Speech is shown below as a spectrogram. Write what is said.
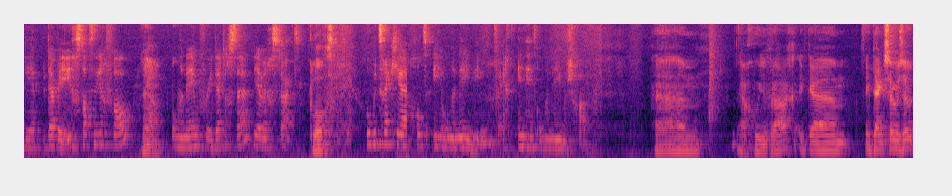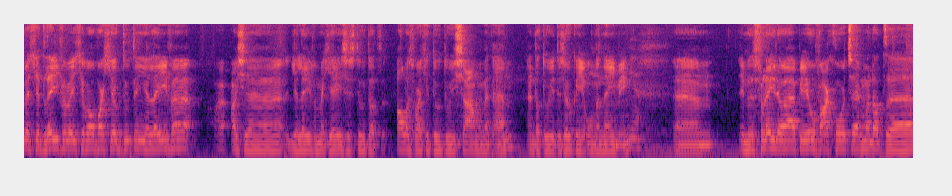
die heb, daar ben je ingestapt in ieder geval. Ja. Ondernemen voor je dertigste, die hebben we gestart. Klopt. Hoe betrek je God in je onderneming? Of echt in het ondernemerschap? Um, ja, goede vraag. Ik, uh, ik denk sowieso dat je het leven, weet je wel, wat je ook doet in je leven. Als je je leven met Jezus doet, dat alles wat je doet, doe je samen met Hem. En dat doe je dus ook in je onderneming. Ja. Um, in het verleden heb je heel vaak gehoord zeg maar, dat, uh,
